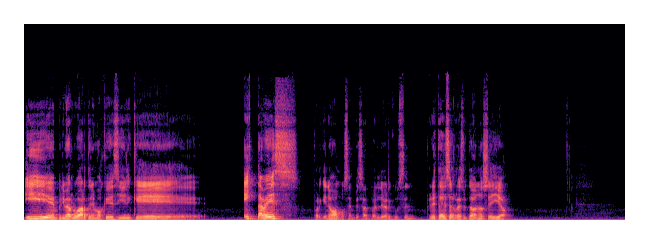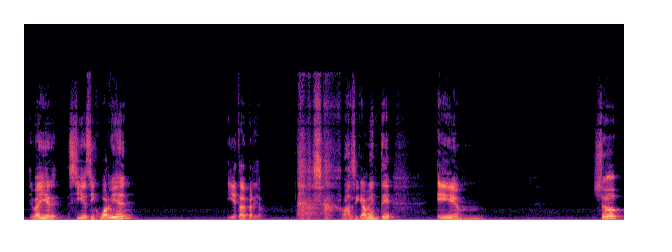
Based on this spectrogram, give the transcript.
Y en primer lugar tenemos que decir que esta vez, porque no vamos a empezar por el Leverkusen, pero esta vez el resultado no se dio. El Bayern sigue sin jugar bien y esta vez perdió. Básicamente. Em, yo.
